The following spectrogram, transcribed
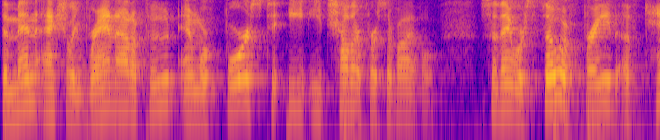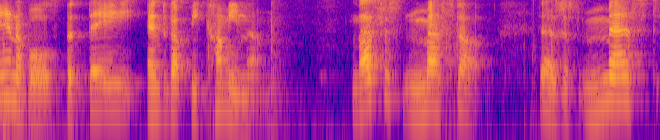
the men actually ran out of food and were forced to eat each other for survival. So they were so afraid of cannibals that they ended up becoming them. And that's just messed up. That is just messed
